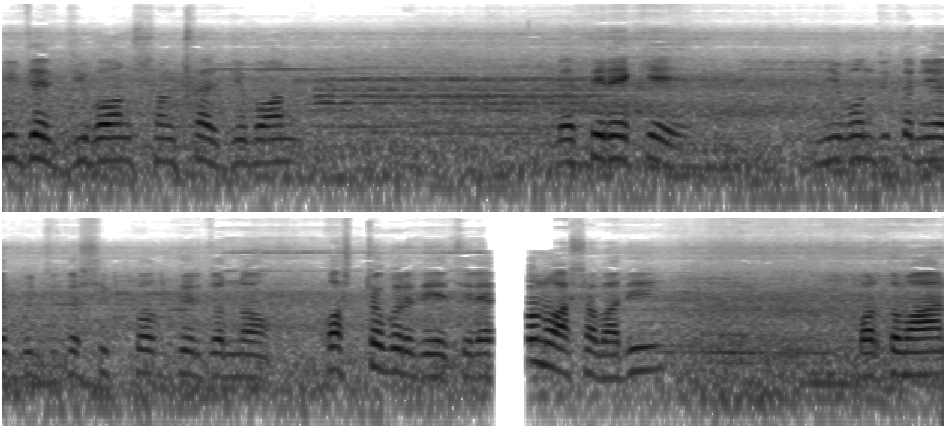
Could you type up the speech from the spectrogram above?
নিজের জীবন, সংসার জীবন ব্যতি রেখে নিবন্ধিত নিয়োগ বঞ্চিত শিক্ষকদের জন্য কষ্ট করে দিয়েছিলেন। কোনো আশাবাদী বর্তমান,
